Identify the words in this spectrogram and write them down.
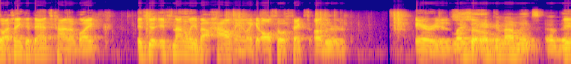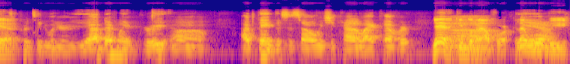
So I think that that's kind of like it's ju- it's not only about housing, like it also affects other areas. like so, the economics of that Yeah. particular area. Yeah, I definitely agree. Um, I think this is something we should kind of like cover. yeah, keep looking out for because that yeah. will be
